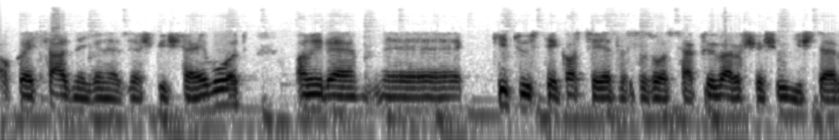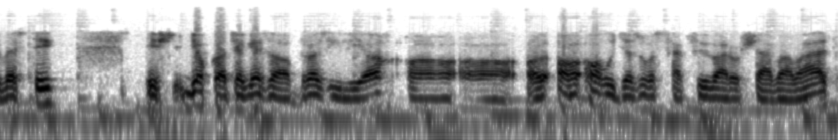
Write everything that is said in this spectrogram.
akkor egy 140 ezeres kis hely volt, amire kitűzték azt, hogy ez lesz az ország fővárosa, és úgy is tervezték, és gyakorlatilag ez a Brazília, a, a, a, a, ahogy az ország fővárosává vált,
